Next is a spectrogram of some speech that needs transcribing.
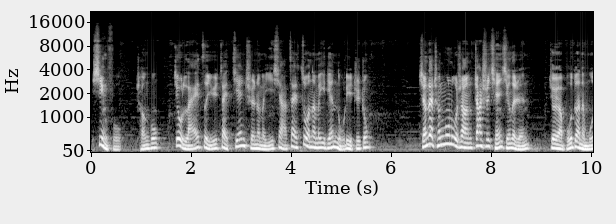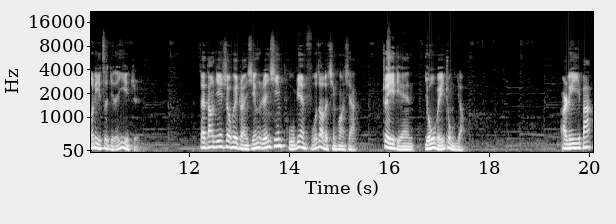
幸福、成功。就来自于在坚持那么一下，在做那么一点努力之中。想在成功路上扎实前行的人，就要不断的磨砺自己的意志。在当今社会转型、人心普遍浮躁的情况下，这一点尤为重要。二零一八，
